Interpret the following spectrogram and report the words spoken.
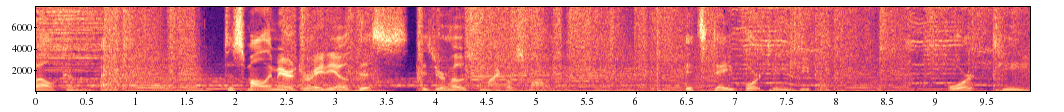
Welcome back to Smalley Marriage Radio. This is your host, Michael Smalley. It's day 14, people. 14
